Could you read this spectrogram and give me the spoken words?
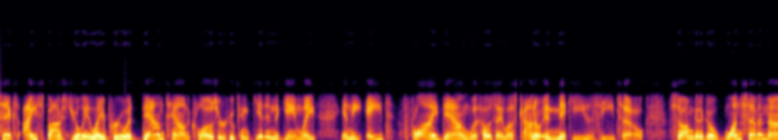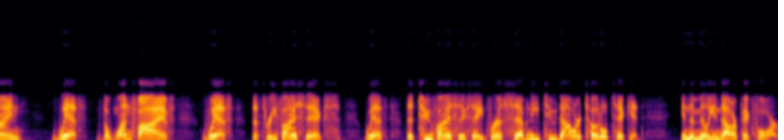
six, Icebox, Julien Leparoux, a downtown closer who can get in the game late. In the eight, Fly Down with Jose Lezcano and Nicky Zito. So I'm going to go 179 with the 1-5, with the 356, with the 2568 for a $72 total ticket in the million dollar pick four.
